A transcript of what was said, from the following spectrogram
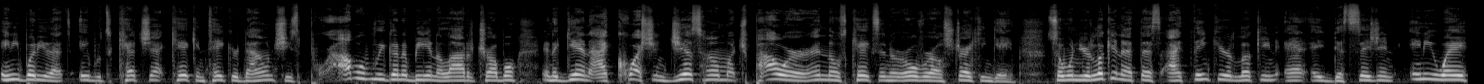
anybody that's able to catch that kick and take her down, she's probably going to be in a lot of trouble. And again, I question just how much power in those kicks in her overall striking game. So when you're looking at this, I think you're looking at a decision anyway.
